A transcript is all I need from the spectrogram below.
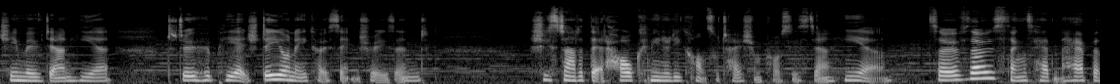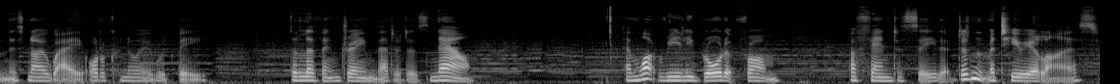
She moved down here to do her PhD on eco sanctuaries and she started that whole community consultation process down here. So, if those things hadn't happened, there's no way Orokonui would be the living dream that it is now. And what really brought it from a fantasy that didn't materialize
